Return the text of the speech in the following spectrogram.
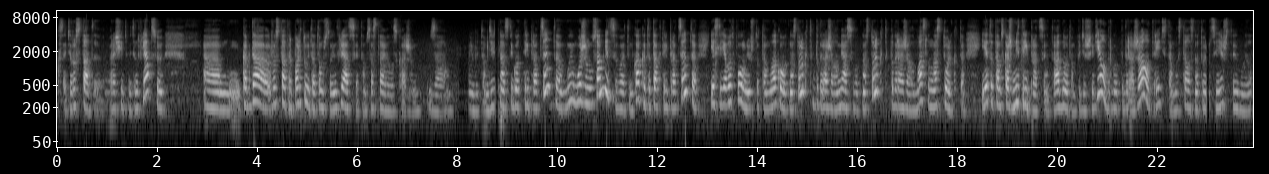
кстати, Росстат рассчитывает инфляцию, эм, когда Росстат рапортует о том, что инфляция там составила, скажем, за какой-нибудь там 19 год 3%, мы можем усомниться в этом. Как это так 3%, если я вот помню, что там молоко вот настолько-то подорожало, мясо вот настолько-то подорожало, масло настолько-то. И это там, скажем, не 3%. Одно там подешевело, другое подорожало, третье там осталось на той же цене, что и было.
